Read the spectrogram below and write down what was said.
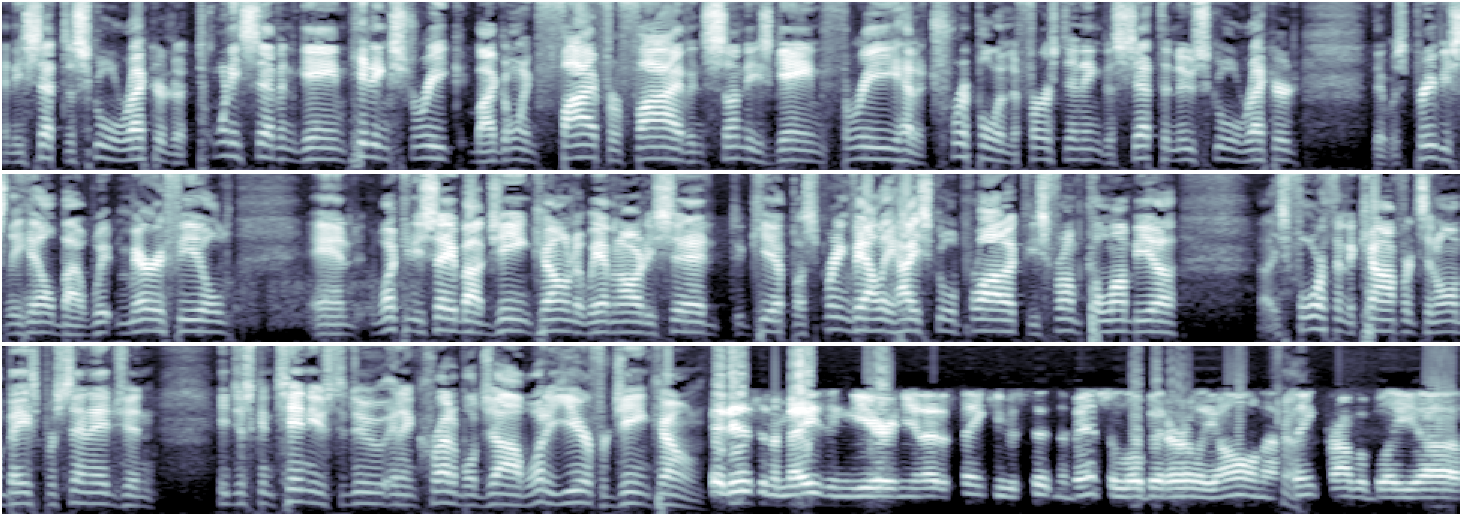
and he set the school record a 27 game hitting streak by going five for five in Sunday's game three. Had a triple in the first inning to set the new school record that was previously held by Whit Merrifield. And what can you say about Gene Cone that we haven't already said? Kip, a Spring Valley High School product. He's from Columbia. Uh, he's fourth in the conference in on base percentage, and he just continues to do an incredible job. What a year for Gene Cone! It is an amazing year, and you know to think he was sitting the bench a little bit early on. I think probably uh,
